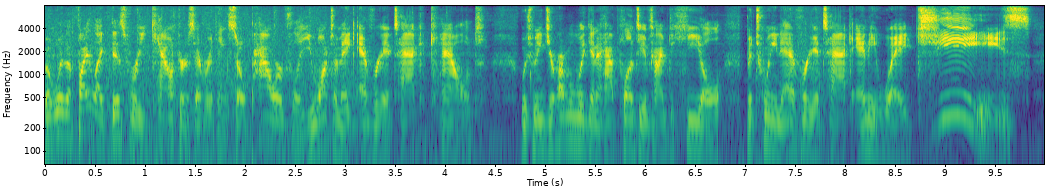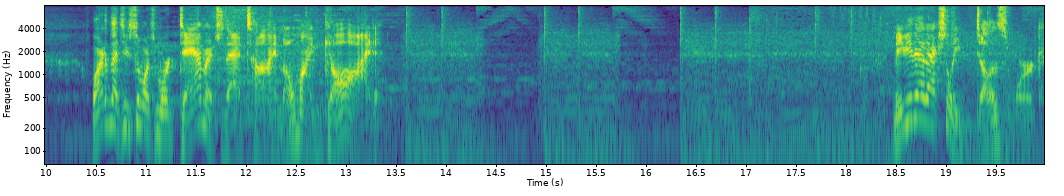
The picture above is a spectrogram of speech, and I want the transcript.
but with a fight like this where he counters everything so powerfully, you want to make every attack count, which means you're probably going to have plenty of time to heal between every attack anyway. Jeez! Why did that do so much more damage that time? Oh my god! Maybe that actually does work.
